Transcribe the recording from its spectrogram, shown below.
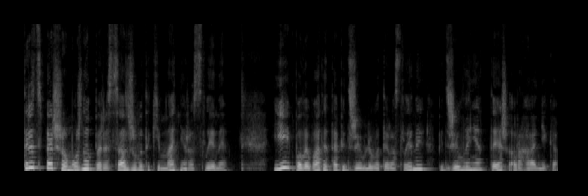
31-го можна пересаджувати кімнатні рослини і поливати та підживлювати рослини, підживлення теж органіка.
